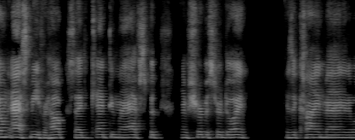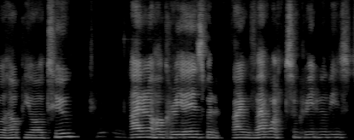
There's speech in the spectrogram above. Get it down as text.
don't ask me for help because I can't do maths, but I'm sure Mr. Odoi is a kind man and will help you all too. I don't know how Korea is, but I have watched some Korean movies,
